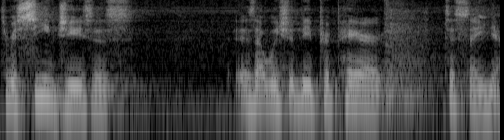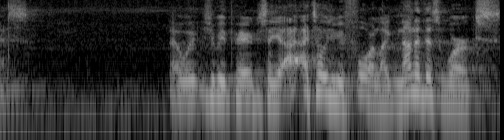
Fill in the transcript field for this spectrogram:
to receive Jesus is that we should be prepared to say yes. That we should be prepared to say, yes. I, I told you before, like, none of this works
